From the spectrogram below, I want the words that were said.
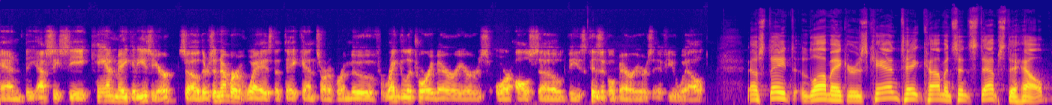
and the FCC can make it easier. So there's a number of ways that they can sort of remove regulatory barriers or also these physical barriers, if you will. Now, state lawmakers can take common sense steps to help.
